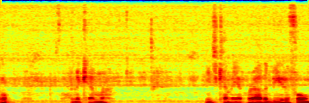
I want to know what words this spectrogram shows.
on the camera, he's coming out rather beautiful.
